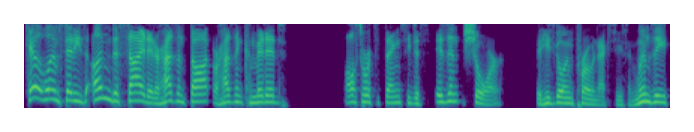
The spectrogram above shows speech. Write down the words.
Caleb Williams said he's undecided or hasn't thought or hasn't committed all sorts of things. He just isn't sure that he's going pro next season. Lindsay,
